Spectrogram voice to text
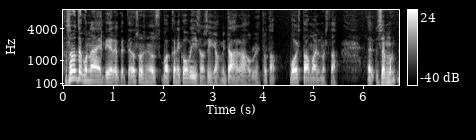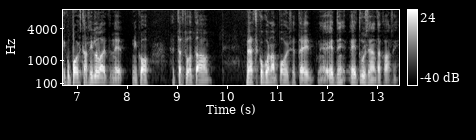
tai sanotaanko näin, tiedätkö, että jos olisi jos vaikka niin viisi asiaa, mitä sä haluaisit tuota, poistaa maailmasta, semmo, niin poistaa sillä lailla, että ne niin kuin, että tuota, ne lähti kokonaan pois, että ei, ei, ei tulisi enää takaisin.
